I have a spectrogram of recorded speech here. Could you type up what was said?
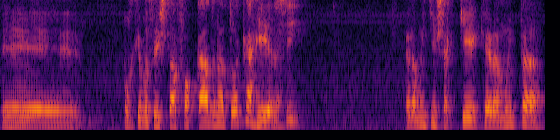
é, porque você está focado na tua carreira. Sim. Era muita enxaqueca, era muita.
